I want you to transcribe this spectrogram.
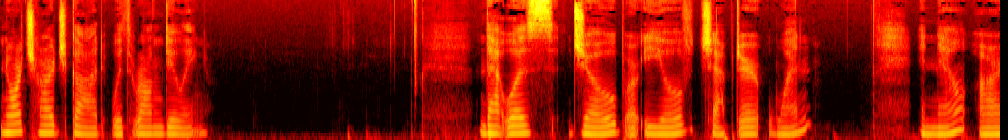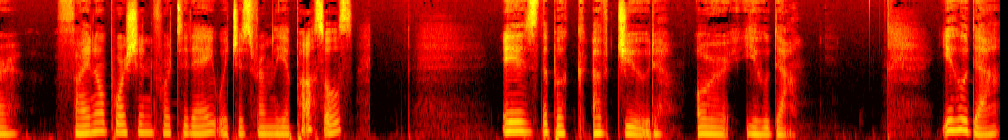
nor charge God with wrongdoing. That was Job or Iyov chapter 1. And now our final portion for today, which is from the Apostles, is the book of Jude or Yehuda. Yehuda,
